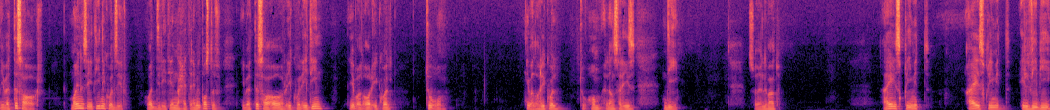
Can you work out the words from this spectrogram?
يبقى ال 9 R minus 18 equal 0 ودي ال 18 الناحية التانية بال positive يبقى ال 9 R equal 18 يبقى ال R equal 2 اوم يبقى ال R equal 2 اوم ال answer is D السؤال اللي بعده. عايز قيمة عايز قيمة ال VB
